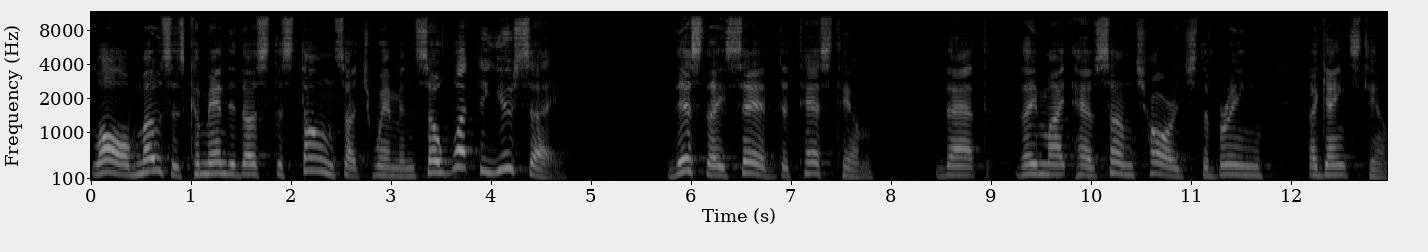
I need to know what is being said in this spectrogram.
law Moses commanded us to stone such women. So, what do you say? This they said to test him, that they might have some charge to bring against him.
